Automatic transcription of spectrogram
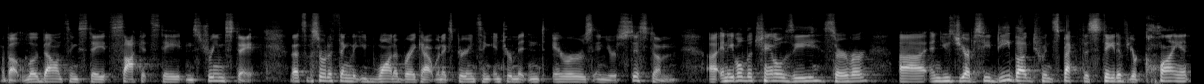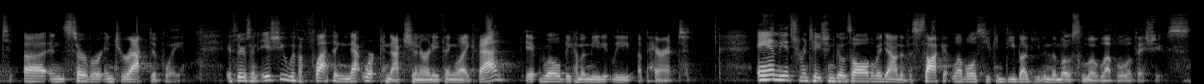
about load balancing state, socket state, and stream state. That's the sort of thing that you'd want to break out when experiencing intermittent errors in your system. Uh, enable the channelz server uh, and use gRPC debug to inspect the state of your client uh, and server interactively. If there's an issue with a flapping network connection or anything like that, it will become immediately apparent. And the instrumentation goes all the way down to the socket level so you can debug even the most low level of issues.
